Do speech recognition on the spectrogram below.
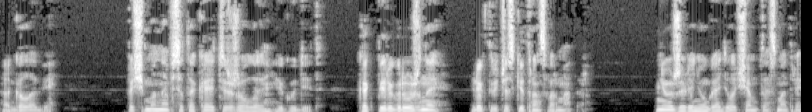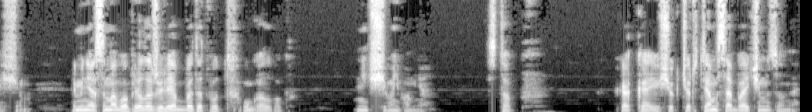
о голове. Почему она все такая тяжелая и гудит, как перегруженный электрический трансформатор? Неужели не угодил чем-то смотрящим? И меня самого приложили об этот вот уголок. Ничего не помню. Стоп. Какая еще к чертям собачьим зона?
